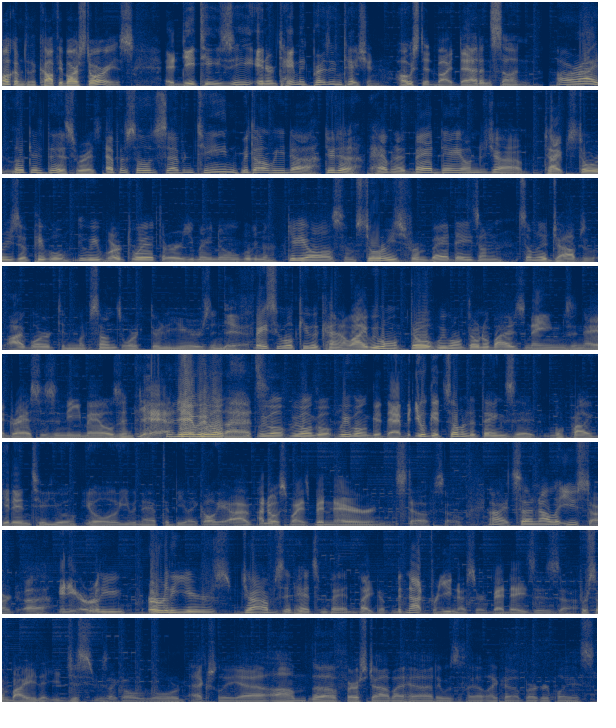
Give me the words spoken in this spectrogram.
Welcome to the Coffee Bar Stories, a DTZ entertainment presentation. hosted by Dad and Son. All right, look at this. We're at episode 17. We thought we'd uh, do the having a bad day on the job type stories of people we worked with or you may know. We're going to give you all some stories from bad days on some of the jobs I've worked and my son's worked through the years. And Yeah. basically we'll keep it kind of light. We won't throw we won't throw nobody's names and addresses and emails and Yeah, yeah we won't that. we won't we won't go we won't get that but you'll get some of the things that we'll probably get into you'll you'll even have to be like oh yeah I, I know somebody's been there and stuff so all right son I'll let you start uh, any early early years jobs that had some bad like uh, but not for you necessarily bad days is uh, for somebody that you just was like oh lord Actually, yeah. Um, the first job I had, it was at like a burger place.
